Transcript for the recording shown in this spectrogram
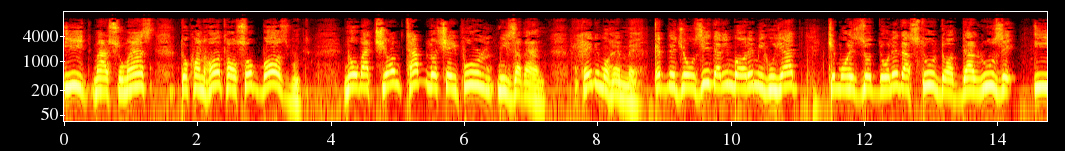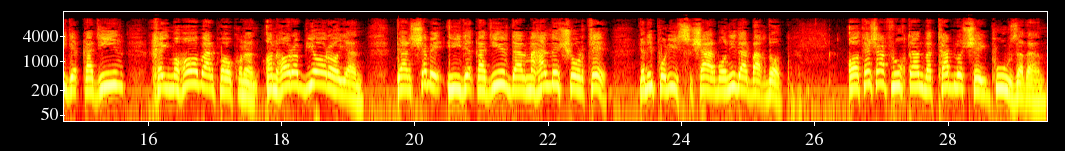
عید مرسوم است دکانها تا صبح باز بود. نوبتچیان تبل و شیپور می‌زدند. خیلی مهمه. ابن جوزی در این باره می‌گوید که معز دوله دستور داد در روز عید قدیر خیمه ها برپا کنند. آنها را بیارایند. در شب عید قدیر در محل شرطه یعنی پلیس شهربانی در بغداد آتش افروختند و تبل و شیپور زدند.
